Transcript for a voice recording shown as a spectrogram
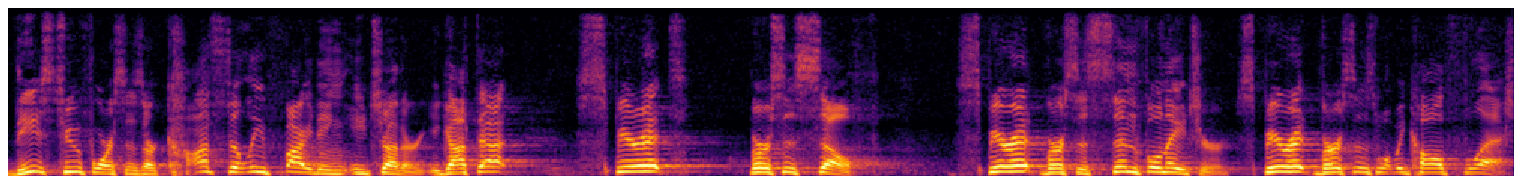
These two forces are constantly fighting each other. You got that? Spirit versus self. Spirit versus sinful nature. Spirit versus what we call flesh.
